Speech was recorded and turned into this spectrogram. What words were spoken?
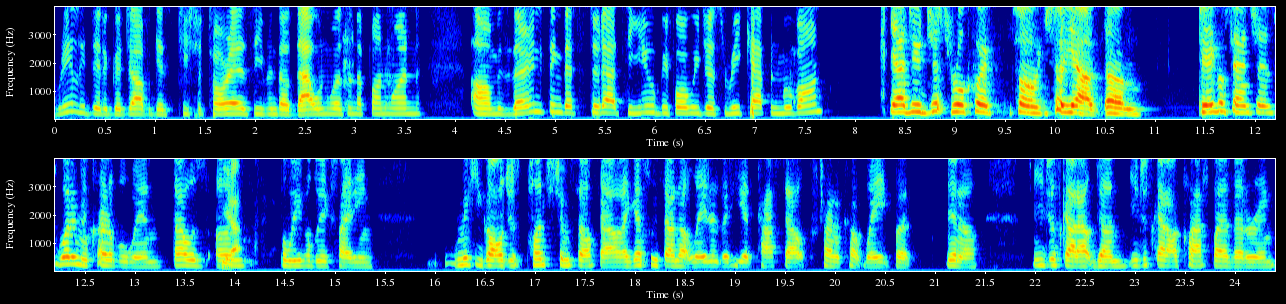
really did a good job against Tecia Torres, even though that one wasn't a fun one. Um, is there anything that stood out to you before we just recap and move on? Yeah, dude, just real quick. So, so yeah, um, Diego Sanchez, what an incredible win. That was yeah unbelievably exciting. Mickey Gall just punched himself out. I guess we found out later that he had passed out trying to cut weight, but you know, you just got outdone. You just got outclassed by a veteran.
